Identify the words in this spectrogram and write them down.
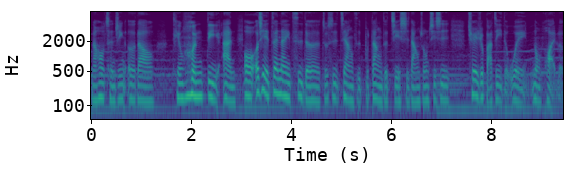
然后曾经饿到。天昏地暗哦，而且在那一次的就是这样子不当的节食当中，其实 Cherry 就把自己的胃弄坏了。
